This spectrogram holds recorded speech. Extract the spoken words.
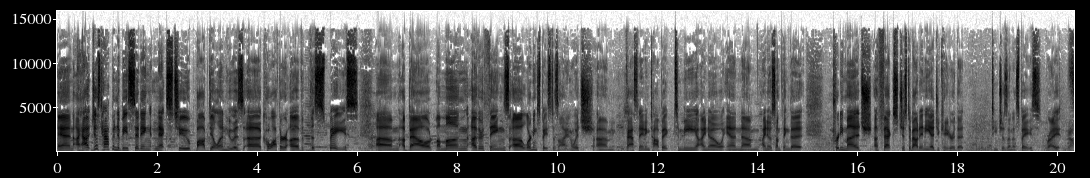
And I ha- just happened to be sitting next to Bob Dillon, who is a co author of The Space, um, about, among other things, uh, learning space design, which um, fascinating topic to me, I know, and um, I know something that pretty much affects just about any educator that teaches in a space, right? Yeah.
